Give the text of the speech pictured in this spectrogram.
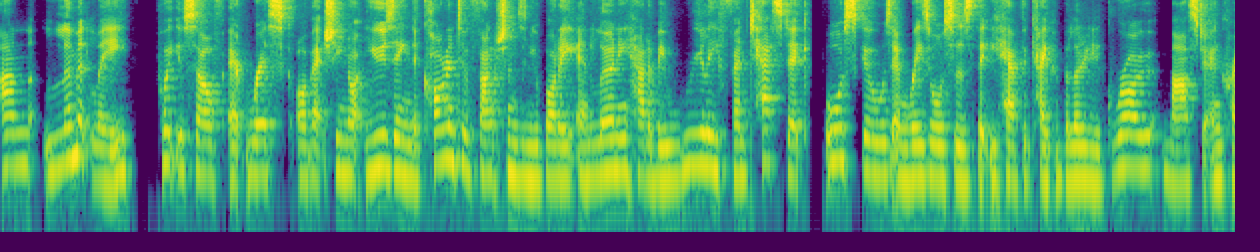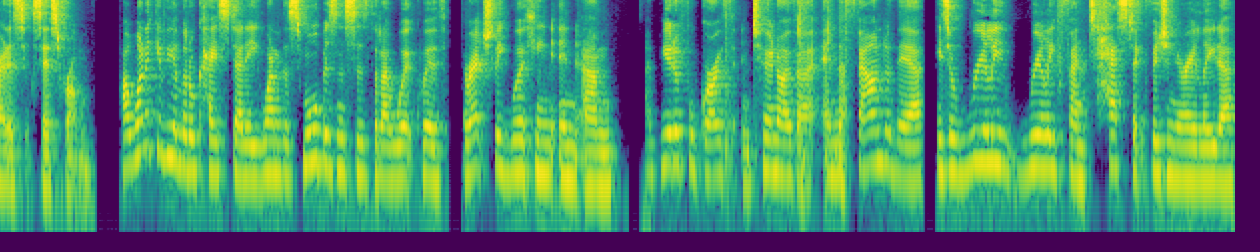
unlimitedly put yourself at risk of actually not using the cognitive functions in your body and learning how to be really fantastic or skills and resources that you have the capability to grow, master, and create a success from. I want to give you a little case study. One of the small businesses that I work with are actually working in um, a beautiful growth and turnover. And the founder there is a really, really fantastic visionary leader.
